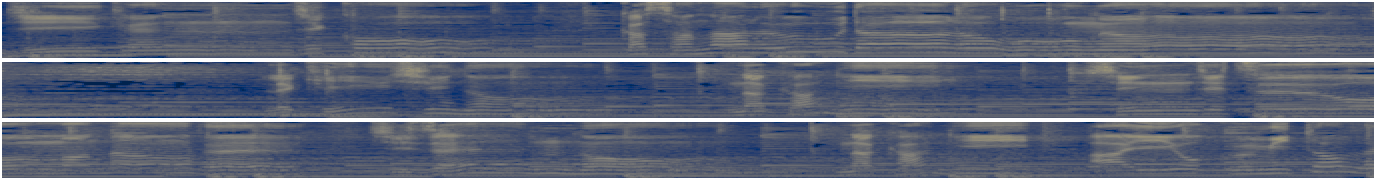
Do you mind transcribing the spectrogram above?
事件事故重なるだろうが。歴史の中に真実を学べ。自然の中に愛を汲み取れ。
